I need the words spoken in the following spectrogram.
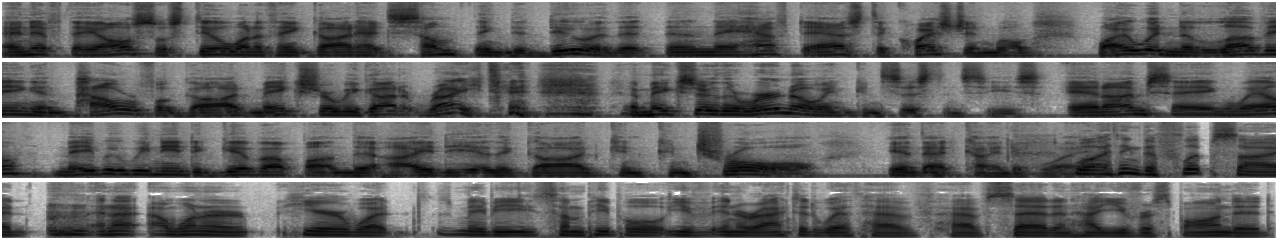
and if they also still want to think God had something to do with it, then they have to ask the question well, why wouldn't a loving and powerful God make sure we got it right and make sure there were no inconsistencies? And I'm saying, well, maybe we need to give up on the idea that God can control in that kind of way. Well, I think the flip side, and I, I want to hear what maybe some people you've interacted with have, have said and how you've responded,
